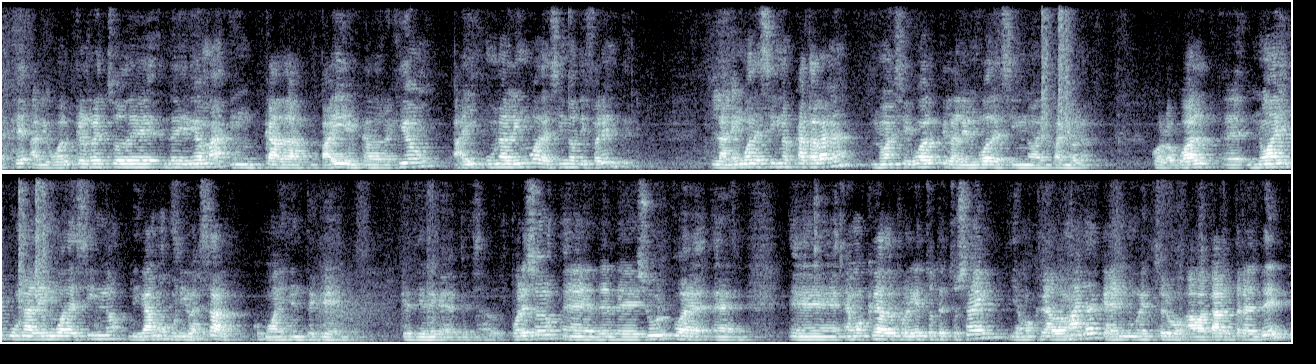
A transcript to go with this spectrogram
es que, al igual que el resto de, de idiomas, en cada país, en cada región, hay una lengua de signos diferente la lengua de signos catalana no es igual que la lengua de signos española. Con lo cual, eh, no hay una lengua de signos, digamos, universal, como hay gente que, tiene que pensar. Por eso, eh, desde Sur, pues, eh, hemos creado el proyecto TextoSign y hemos creado Maya, que es nuestro avatar 3D,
